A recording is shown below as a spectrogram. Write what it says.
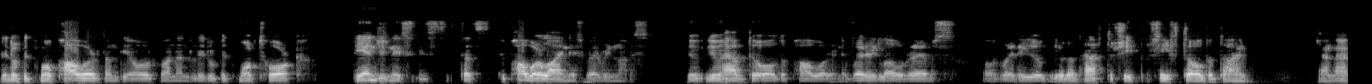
a little bit more power than the old one, and a little bit more torque. The engine is, is that's the power line is very nice. You, you have the, all the power in a very low revs already. You, you don't have to shift, shift all the time and I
